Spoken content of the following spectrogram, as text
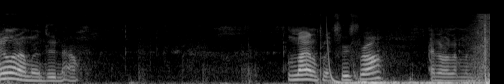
know what I'm gonna do now. I'm not gonna play free for all. I know what I'm gonna do.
